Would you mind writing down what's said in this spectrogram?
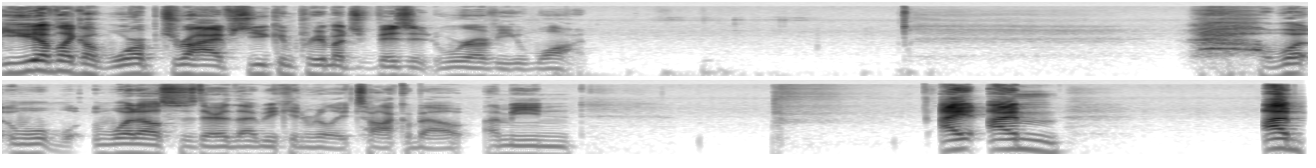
you have like a warp drive so you can pretty much visit wherever you want what what else is there that we can really talk about i mean i i'm i'm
